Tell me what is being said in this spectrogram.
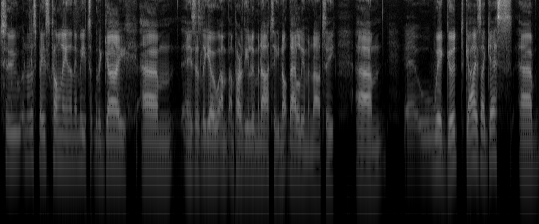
to another space colony and then they meet up with a guy. Um, and he says, "Leo, I'm I'm part of the Illuminati, not that Illuminati. Um, uh, we're good guys, I guess. Um,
